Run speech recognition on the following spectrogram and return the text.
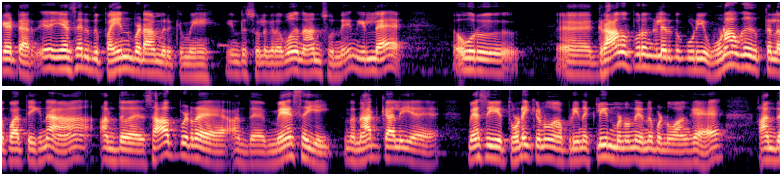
கேட்டார் ஏன் சார் இது பயன்படாமல் இருக்குமே? என்று சொல்லுகிற போது நான் சொன்னேன் இல்லை ஒரு கிராமப்புறங்களில் இருக்கக்கூடிய உணவகத்தில் பார்த்தீங்கன்னா அந்த சாப்பிட்ற அந்த மேசையை அந்த நாட்காலிய மேசையை துடைக்கணும் அப்படின்னா க்ளீன் பண்ணணும்னு என்ன பண்ணுவாங்க? அந்த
